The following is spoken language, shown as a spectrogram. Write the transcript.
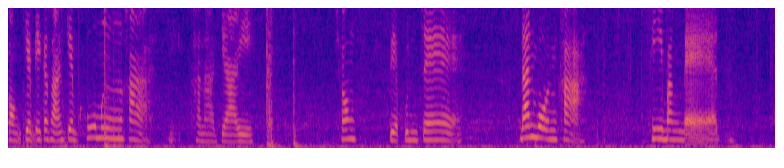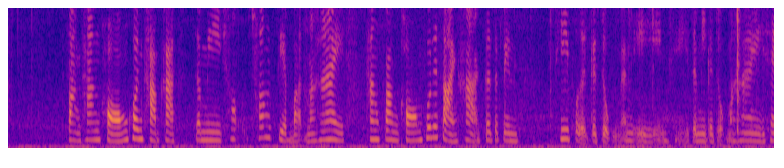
กล่องเก็บเอกสารเก็บคู่มือค่ะ ขนาดใหญ่ ช่องเสียบกุญแจ ด้านบนค่ะ ที่บังแดด ฝั่งทางของคนขับค่ะ จะมีช่องช่องเสียบบัตรมาให้ ทางฝั่งของผู้โดยสารค่ะ ก็จะเป็นที่เปิดกระจกนั่นเอง จะมีกระจกมาให้ใช้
